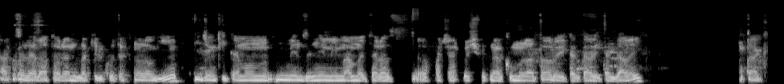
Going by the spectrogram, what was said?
akceleratorem dla kilku technologii i dzięki temu między innymi mamy teraz chociażby świetne akumulatory i tak dalej, i tak dalej. Tak,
